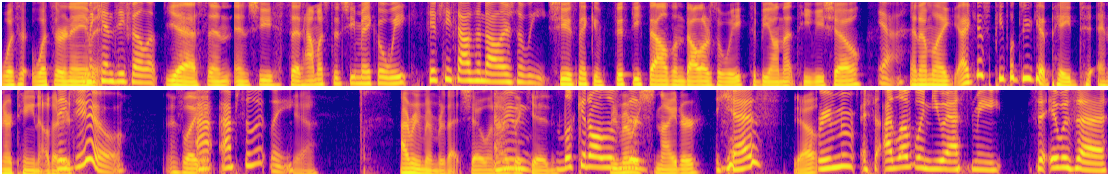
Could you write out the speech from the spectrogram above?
What's her, what's her name Mackenzie Phillips. yes and and she said how much did she make a week Fifty thousand dollars a week. she was making fifty thousand dollars a week to be on that TV show. Yeah. And I'm like, I guess people do get paid to entertain others. They do. It's like, A- absolutely. yeah, I remember that show when I, was a kid. Look at all of remember the Schneider? Yes. Yeah. Remember I love when you asked me so it was a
